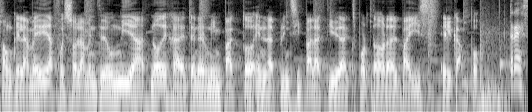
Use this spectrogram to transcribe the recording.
aunque la medida fue solamente de un día, no deja de tener un impacto en la principal actividad exportadora del país, el campo. 3.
